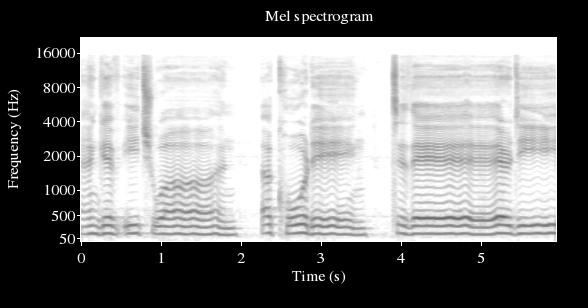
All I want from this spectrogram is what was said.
and give each one according to their deeds.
